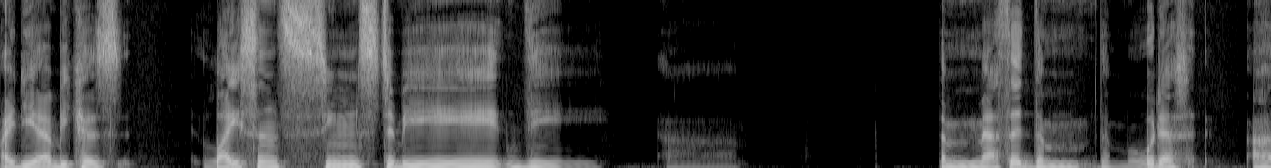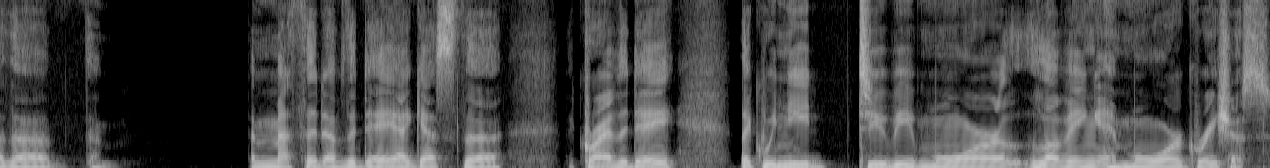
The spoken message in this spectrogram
idea because license seems to be the uh, the method, the the modus, uh, the the the method of the day. I guess the the cry of the day. Like we need to be more loving and more gracious,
